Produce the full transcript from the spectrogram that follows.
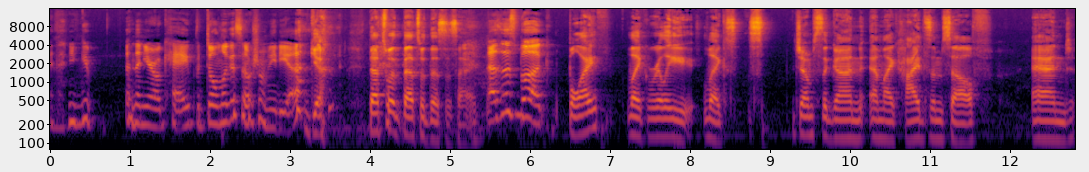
and then you get and then you're okay but don't look at social media Yeah. That's what that's what this is saying. that's this book Blythe like really like s- s- jumps the gun and like hides himself and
